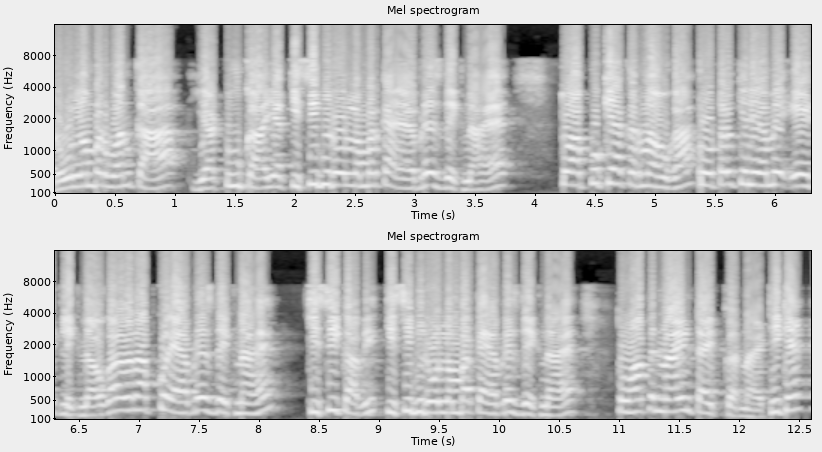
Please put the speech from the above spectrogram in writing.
रोल नंबर वन का या टू का या किसी भी रोल नंबर का एवरेज देखना है तो आपको क्या करना होगा? टोटल के लिए हमें एट लिखना होगा। अगर आपको एवरेज देखना है, किसी का भी, किसी भी रोल नंबर का एवरेज देखना है तो वहाँ पे नाइन टाइप करना है, ठीक है?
